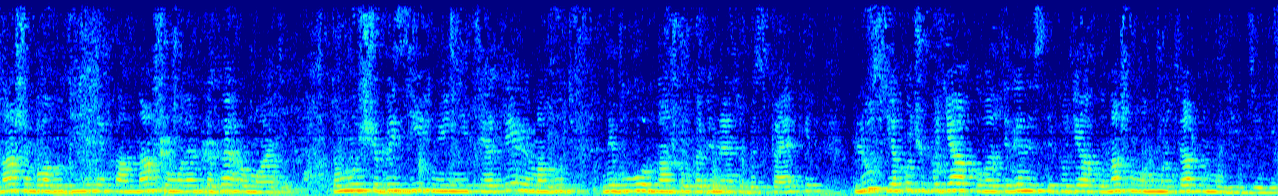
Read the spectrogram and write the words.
Нашим благодійникам, нашому МТБ громаді, тому що без їхньої ініціативи, мабуть, не було б нашого кабінету безпеки. Плюс я хочу подякувати, винести подяку нашому гуманітарному відділі,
